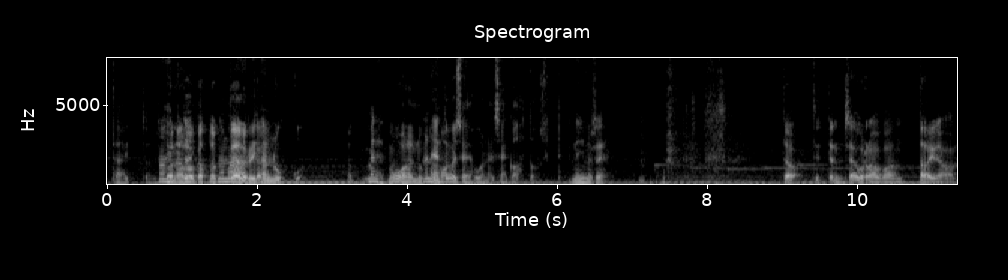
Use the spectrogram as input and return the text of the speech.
Mitä hittoa? No, Toinen hitto- haluaa katsoa no mä yritän nukkua. No, menet muualle nukkumaan. Menee toiseen huoneeseen kahtoon sitten. Niin no se. Joo, sitten seuraavaan tarinaan.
